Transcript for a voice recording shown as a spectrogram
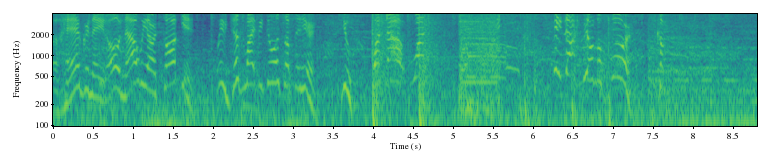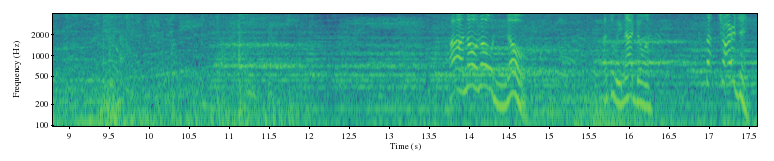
A hand grenade. Oh, now we are talking. We just might be doing something here. You, watch out! What? He knocked me on the floor. Come. Ah, oh, no, no, no. That's what we're not doing. Stop charging.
